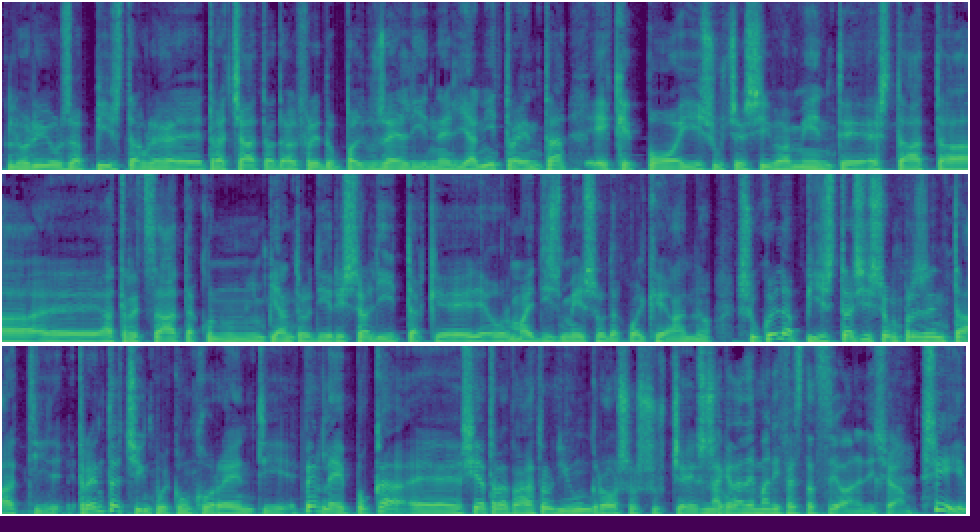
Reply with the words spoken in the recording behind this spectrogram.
gloriosa pista eh, tracciata da Alfredo Paluselli negli anni 30 e che poi successivamente è stata eh, attrezzata con un impianto di risalita che è ormai dismesso da qualche anno. Su quella pista si sono presentati 35 concorrenti. Per l'epoca eh, si è trattato di un grosso successo. Una grande manifestazione, diciamo. Sì,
